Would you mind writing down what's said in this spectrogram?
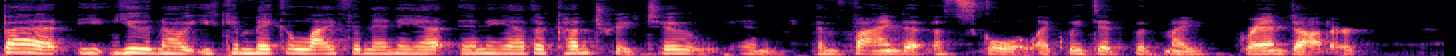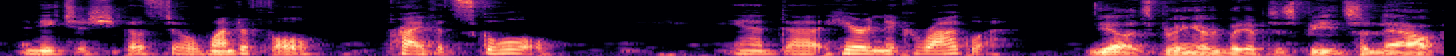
but you know you can make a life in any any other country too and and find a, a school like we did with my granddaughter Anisha she goes to a wonderful private school and uh, here in Nicaragua Yeah, let's bring everybody up to speed. So now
